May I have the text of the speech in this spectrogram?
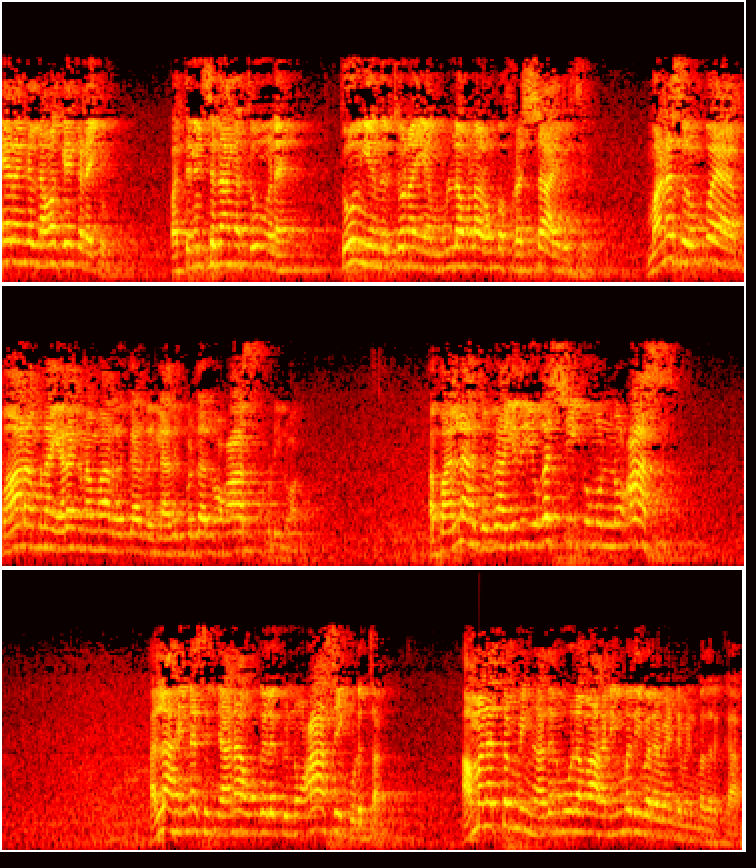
நேரங்கள் நமக்கே கிடைக்கும். பத்து நிமிஷம் தாங்க தூங்கினேன். தூங்கி எந்திரிச்சோன்னா என் உள்ளமெல்லாம் ரொம்ப ஃப்ரெஷ்ஷா ஆயிருச்சு மனசு ரொம்ப பாரம்லாம் இறங்கின மாதிரி இருக்காரு அதுக்கு பேர் தான் நொகாஸ் அப்படின்வாங்க அப்ப அல்லாஹ் சொல்றா இது யுகஷிக்கும் நுஆஸ் அல்லாஹ் என்ன செஞ்சானா உங்களுக்கு நுஆஸை கொடுத்தான். அமனத்தம் மின் அதன் மூலமாக நிம்மதி பெற வேண்டும் என்பதற்காக.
